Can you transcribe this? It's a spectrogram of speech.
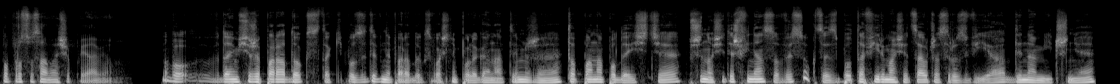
po prostu same się pojawią. No bo wydaje mi się, że paradoks, taki pozytywny paradoks właśnie polega na tym, że to pana podejście przynosi też finansowy sukces, bo ta firma się cały czas rozwija dynamicznie,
